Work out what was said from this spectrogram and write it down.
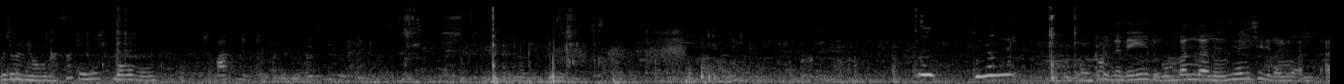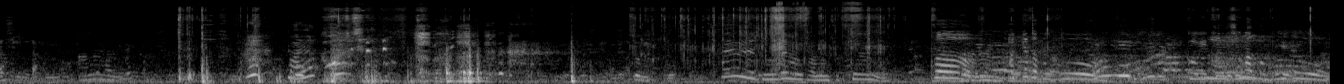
오징어 먹어봤어? 먹어보고. 그냥이 근데 내일도 못 만나는 현실이 너무 안- 아쉽다. 안 하는데? 나야? 좀 있고. 동대문 가면 좋긴 한데. 그래서 밖에서 보고 거기 컨디션 한번 보고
